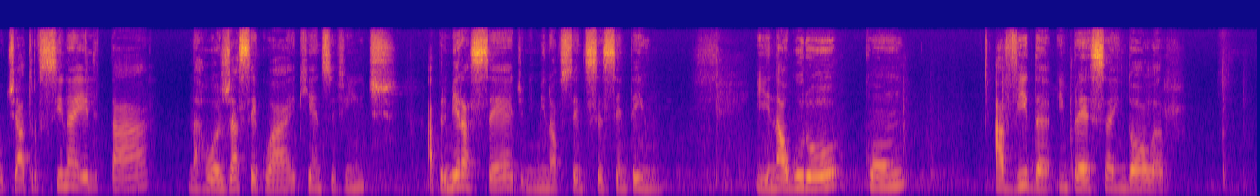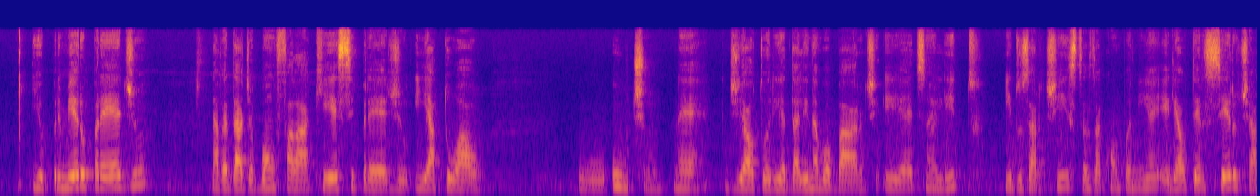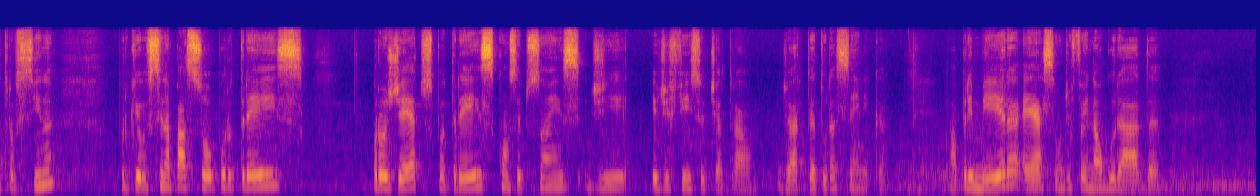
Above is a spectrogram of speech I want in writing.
O Teatro Oficina ele está na rua Jaceguai, 520, a primeira sede em 1961, e inaugurou com a vida impressa em dólar. E o primeiro prédio, na verdade é bom falar que esse prédio e atual, o último, né, de autoria da Lina Bobardi e Edson Elito, e dos artistas da companhia, ele é o terceiro teatro oficina, porque a oficina passou por três projetos, por três concepções de edifício teatral, de arquitetura cênica. A primeira, essa onde foi inaugurada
